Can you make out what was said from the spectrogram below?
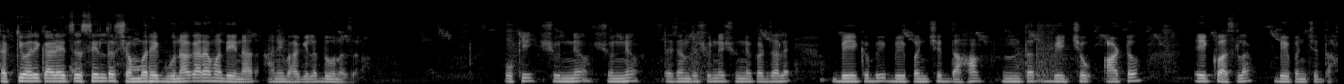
टक्केवारी काढायचं असेल तर शंभर हे गुणाकारामध्ये येणार आणि भागीला दोन हजार. ओके? शून्य शून्य. त्याच्यानंतर शून्य शून्य कट झालं आहे बे एक बे बे पंचे दहा. नंतर बे चौ आठ एक वाजला बे पंचे दहा.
